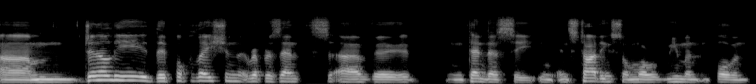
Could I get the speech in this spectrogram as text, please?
Um, generally, the population represents the tendency in, in studying so more women in Poland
